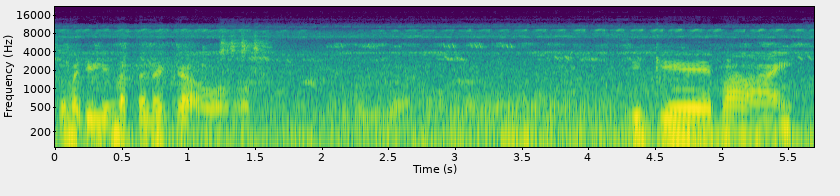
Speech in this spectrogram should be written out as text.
kung madilim na talaga, oo. Sige, bye.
